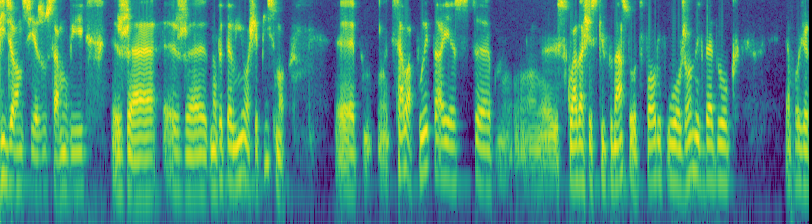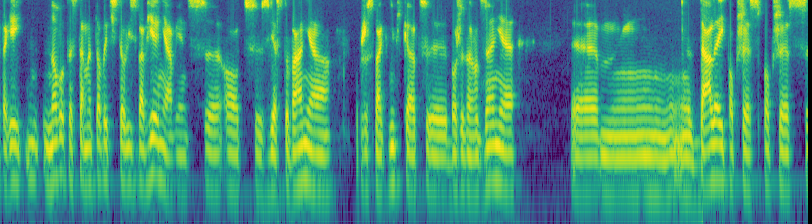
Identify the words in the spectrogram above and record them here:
widząc Jezusa, mówi, że, że no wypełniło się pismo. Cała płyta jest, e, składa się z kilkunastu utworów ułożonych według ja powiedział, takiej nowotestamentowej historii zbawienia, więc e, od zwiastowania poprzez Magnifikat, e, Boże Narodzenie, dalej poprzez, poprzez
